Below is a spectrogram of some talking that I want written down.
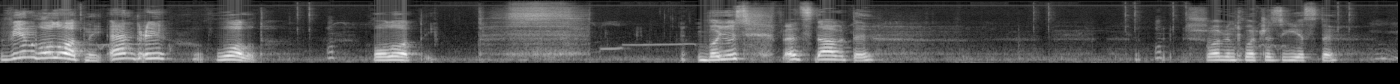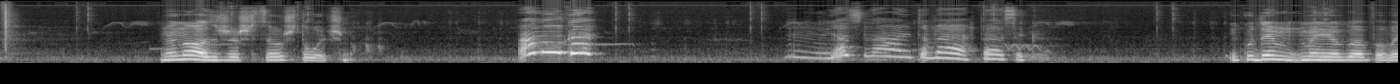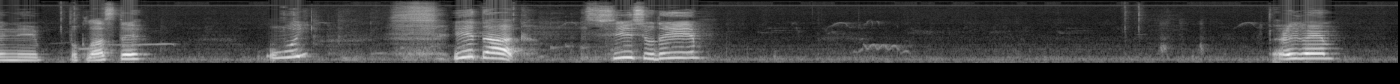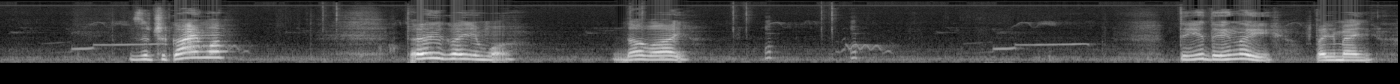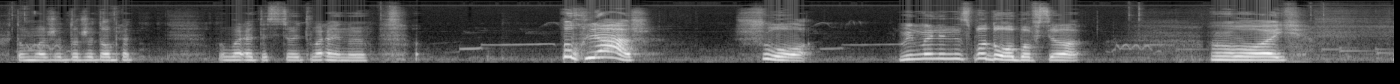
Він голодний. Енгрі голод. Голодний. Боюсь представити, що він хоче з'їсти. Не нас же ж це уж точно. А ну-ка. Я знаю тебе, песик. І куди ми його повинні покласти? Ой. І так, всі сюди. Пригаємо. Зачекаємо. Пригаємо. Давай. Ти єдиний пельмень, хто може дуже добре говорити з цією твариною. Пухляш! Що? Він мені не сподобався. Ой.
